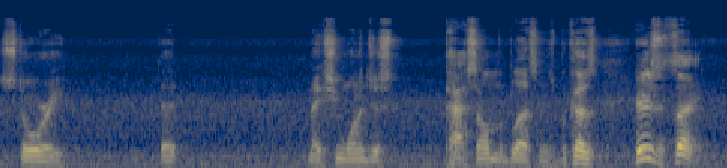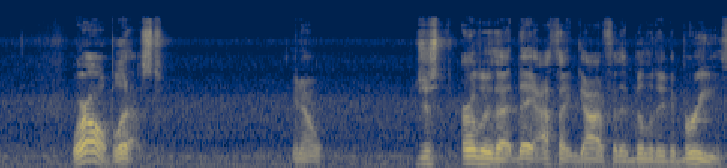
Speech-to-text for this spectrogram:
story that makes you want to just pass on the blessings. Because here's the thing we're all blessed. You know, just earlier that day, I thank God for the ability to breathe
